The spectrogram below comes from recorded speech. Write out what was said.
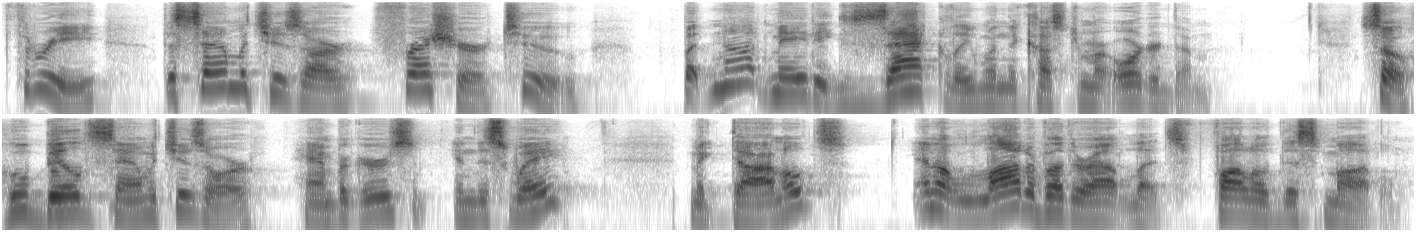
three, the sandwiches are fresher too, but not made exactly when the customer ordered them. So who builds sandwiches or hamburgers in this way? McDonald's, and a lot of other outlets follow this model.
